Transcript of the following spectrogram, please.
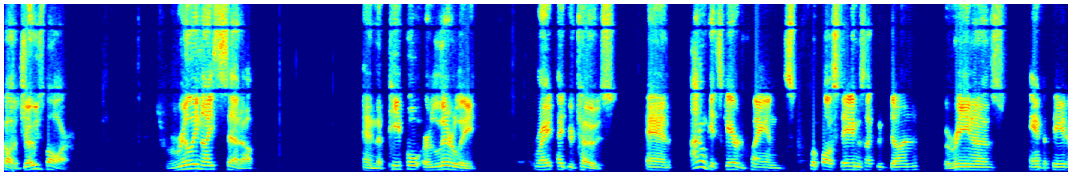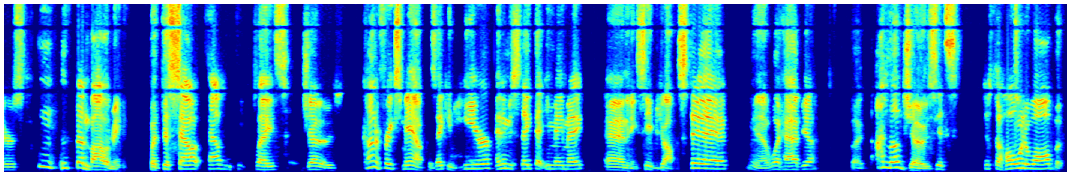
called Joe's Bar. It's really nice setup, and the people are literally right at your toes. And I don't get scared of playing football stadiums like we've done, arenas, amphitheaters. Mm, It doesn't bother me. But this thousand feet place, Joe's, kind of freaks me out because they can hear any mistake that you may make and they see if you drop a stick, you know, what have you. But I love Joe's. It's just a hole in the wall, but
